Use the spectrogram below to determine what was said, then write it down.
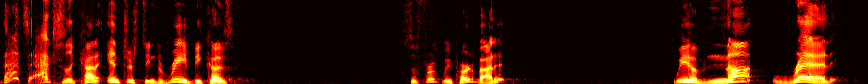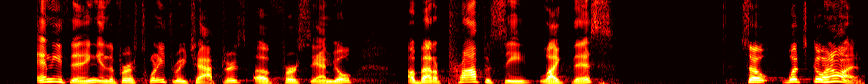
that's actually kind of interesting to read because so first we've heard about it. We have not read anything in the first 23 chapters of 1 Samuel about a prophecy like this. So, what's going on?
